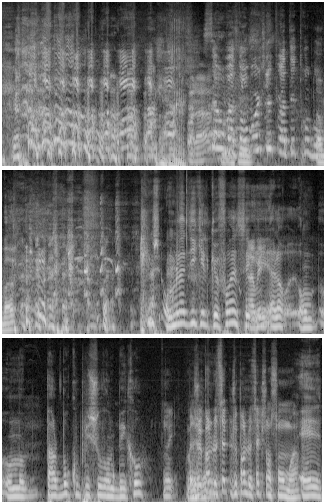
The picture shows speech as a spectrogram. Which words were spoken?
Voilà. Ça, on va t'embaucher, toi, t'es trop bon. bah. On me l'a dit quelquefois. c'est- Ah oui Alors, on, on me parle beaucoup plus souvent de Beko. Oui. Bah, je, parle de cette, je parle de cette chanson, moi. Et,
